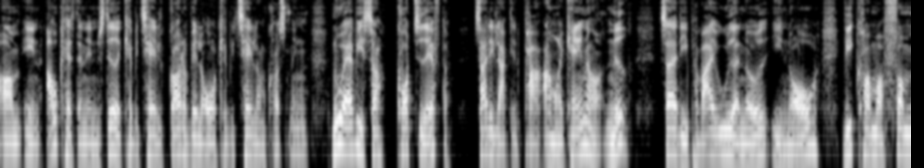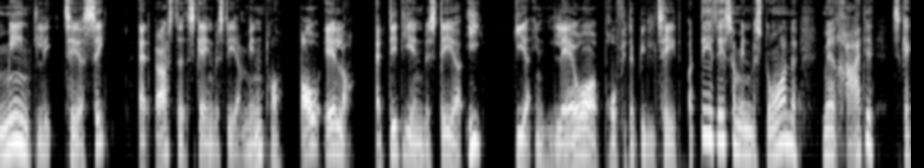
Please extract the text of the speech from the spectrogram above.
om en afkast af den investerede kapital godt og vel over kapitalomkostningen. Nu er vi så kort tid efter, så har de lagt et par amerikanere ned, så er de på vej ud af noget i Norge. Vi kommer formentlig til at se, at Ørsted skal investere mindre, og eller at det, de investerer i, giver en lavere profitabilitet. Og det er det, som investorerne med rette skal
